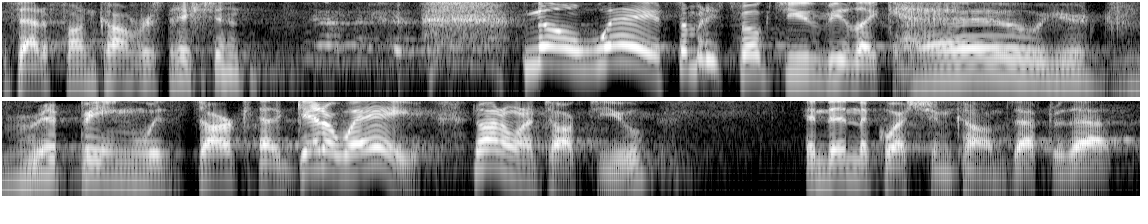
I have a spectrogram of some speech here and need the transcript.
Is that a fun conversation? no way. If somebody spoke to you, to be like, oh, you're dripping with sarcasm. Get away. No, I don't want to talk to you. And then the question comes after that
